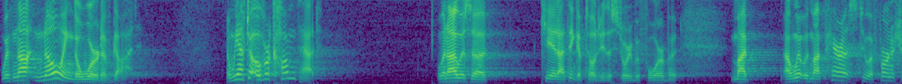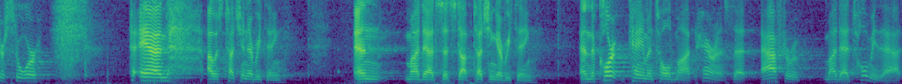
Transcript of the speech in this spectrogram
with not knowing the Word of God. And we have to overcome that. When I was a kid, I think I've told you this story before, but my, I went with my parents to a furniture store and I was touching everything. And my dad said, Stop touching everything. And the clerk came and told my parents that after my dad told me that,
